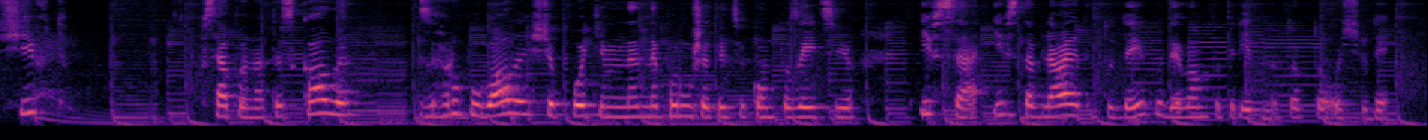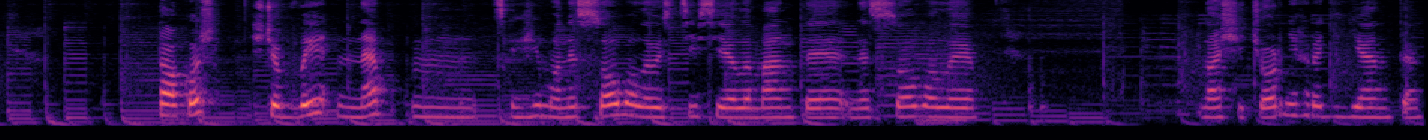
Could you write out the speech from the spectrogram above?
Shift. Все понатискали, згрупували, щоб потім не, порушити цю композицію. І все. І вставляєте туди, куди вам потрібно, тобто ось сюди. Також, щоб ви не, скажімо, не совали ось ці всі елементи, не совали наші чорні градієнти.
